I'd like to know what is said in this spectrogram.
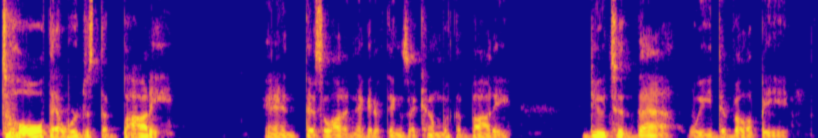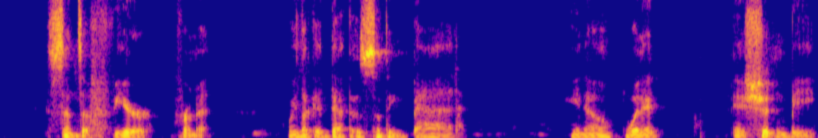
told that we're just a body, and there's a lot of negative things that come with a body, due to that, we develop a sense of fear from it. We look at death as something bad, you know, when it it shouldn't be.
